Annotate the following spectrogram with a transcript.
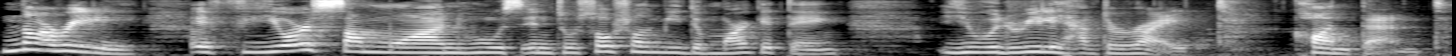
not really. If you're someone who's into social media marketing, you would really have to write content.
